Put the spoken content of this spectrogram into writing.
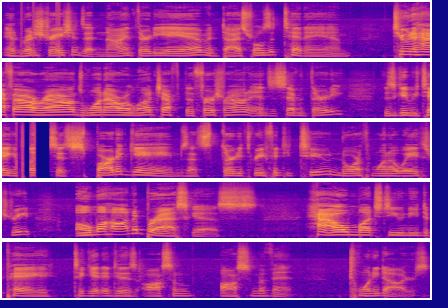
and registration's at 9:30 a.m. and dice rolls at 10 a.m. Two and a half hour rounds, one hour lunch after the first round ends at 7:30. This is going to be taking place at Sparta Games. That's 3352 North 108th Street, Omaha, Nebraska. How much do you need to pay to get into this awesome, awesome event? Twenty dollars.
